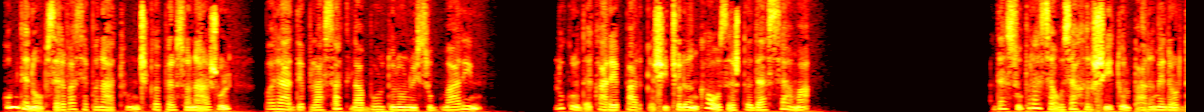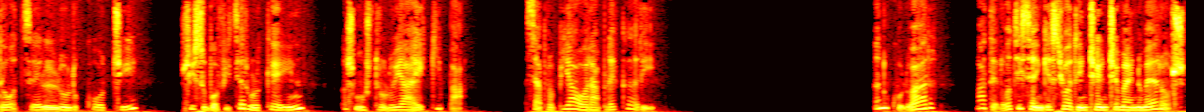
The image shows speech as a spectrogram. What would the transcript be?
Cum de nu observase până atunci că personajul părea deplasat la bordul unui submarin, lucru de care parcă și cel în cauză își dădea seama. Deasupra se auzea hârșitul parâmelor de oțel, lui cocii și subofițerul Kane își muștruluia echipa. Se apropia ora plecării. În culoar, mateloții se înghesuiau din ce în ce mai numeroși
